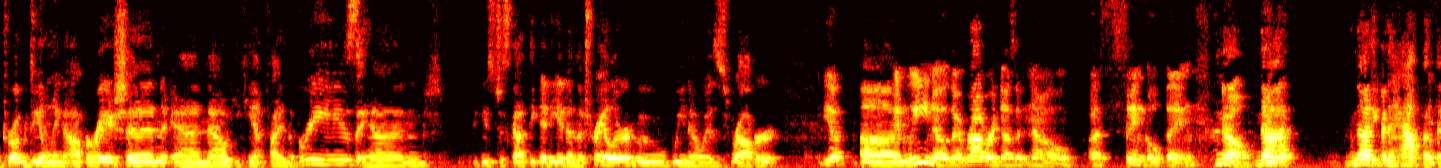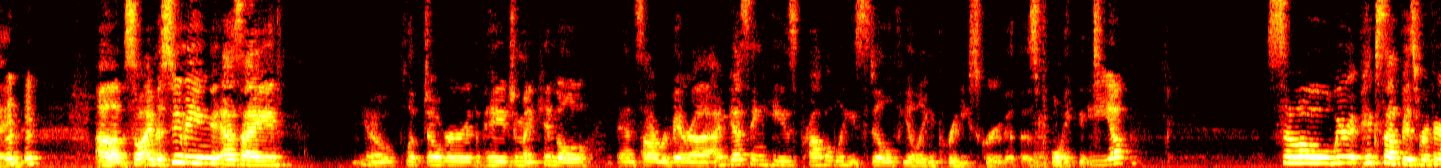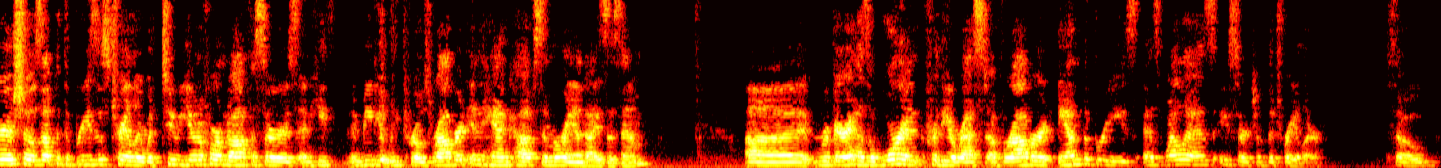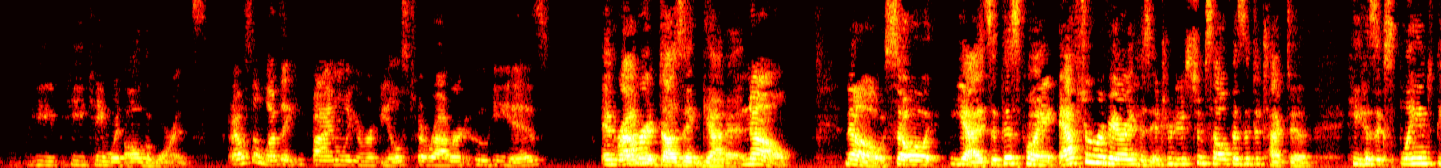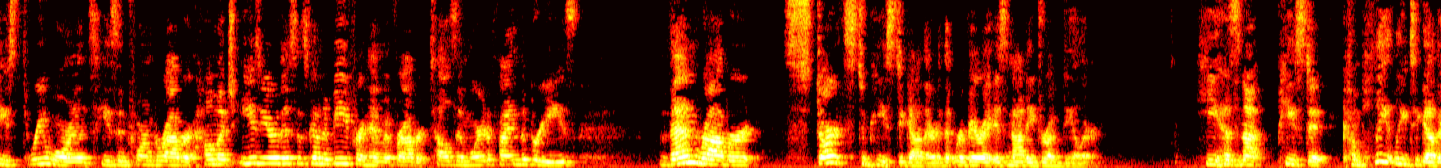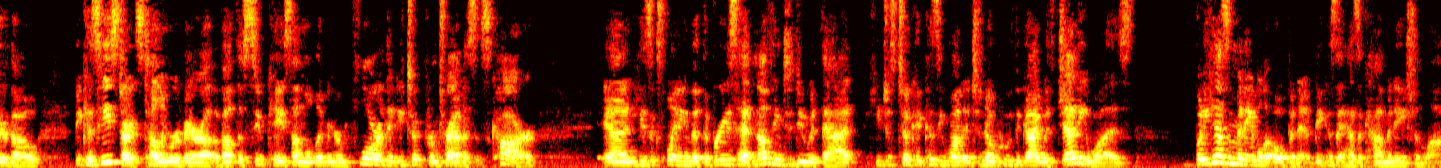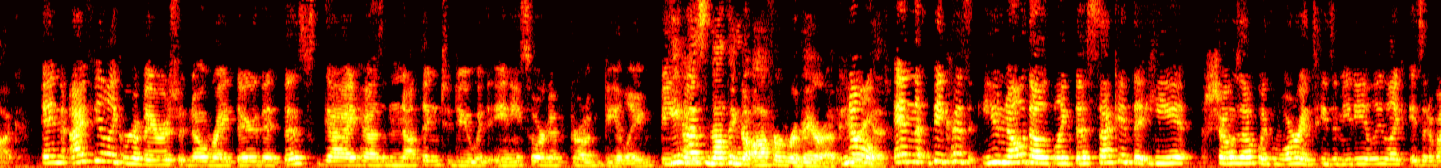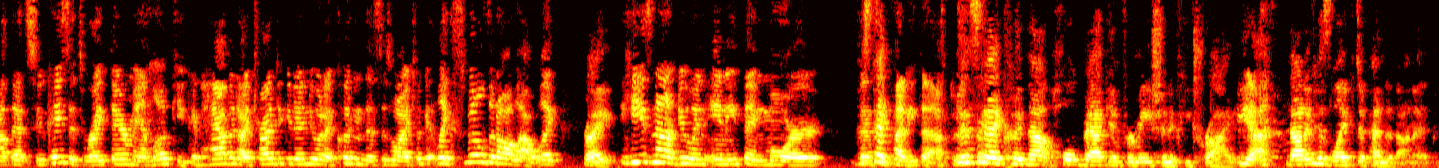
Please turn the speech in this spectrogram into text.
drug dealing operation, and now he can't find the breeze, and he's just got the idiot in the trailer who we know is Robert. Yep. Um, and we know that Robert doesn't know a single thing. no, not not even half a thing. um, so I'm assuming as I, you know, flipped over the page in my Kindle and saw Rivera, I'm guessing he's probably still feeling pretty screwed at this point. Yep. So where it picks up is Rivera shows up at the Breezes trailer with two uniformed officers, and he immediately throws Robert in handcuffs and Mirandizes him. Uh, Rivera has a warrant for the arrest of Robert and the Breeze, as well as a search of the trailer. So he he came with all the warrants. I also love that he finally reveals to Robert who he is. And Robert doesn't get it. No. No. So, yeah, it's at this point, after Rivera has introduced himself as a detective, he has explained these three warrants. He's informed Robert how much easier this is going to be for him if Robert tells him where to find the breeze. Then Robert starts to piece together that Rivera is not a drug dealer. He has not pieced it completely together, though, because he starts telling Rivera about the suitcase on the living room floor that he took from Travis's car. And he's explaining that the breeze had nothing to do with that. He just took it because he wanted to know who the guy with Jenny was. but he hasn't been able to open it because it has a combination lock. And I feel like Rivera should know right there that this guy has nothing to do with any sort of drug dealing. He has nothing to offer Rivera. Period. No, and because you know though, like the second that he shows up with warrants, he's immediately like, "Is it about that suitcase? It's right there, man. Look, you can have it. I tried to get into it, I couldn't. This is why I took it." Like spills it all out. Like right, he's not doing anything more This than guy- petty theft. this guy could not hold back information if he tried. yeah, Not if his life depended on it.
